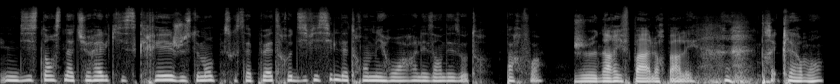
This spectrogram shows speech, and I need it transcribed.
une distance naturelle qui se crée justement parce que ça peut être difficile d'être en miroir les uns des autres parfois? Je n'arrive pas à leur parler, très clairement.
